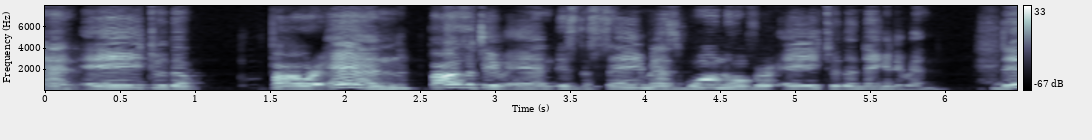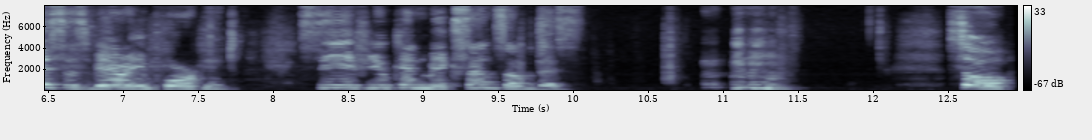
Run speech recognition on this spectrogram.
And a to the power n, positive n, is the same as 1 over a to the negative n. This is very important. See if you can make sense of this. so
